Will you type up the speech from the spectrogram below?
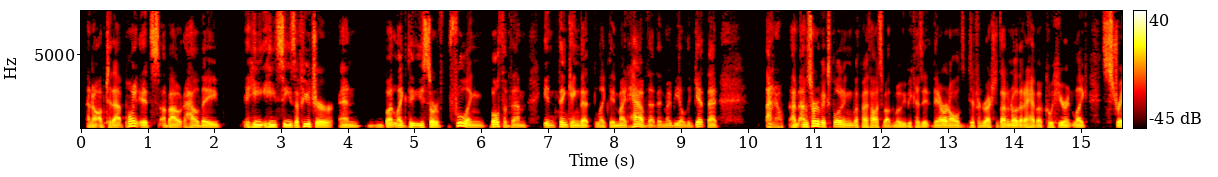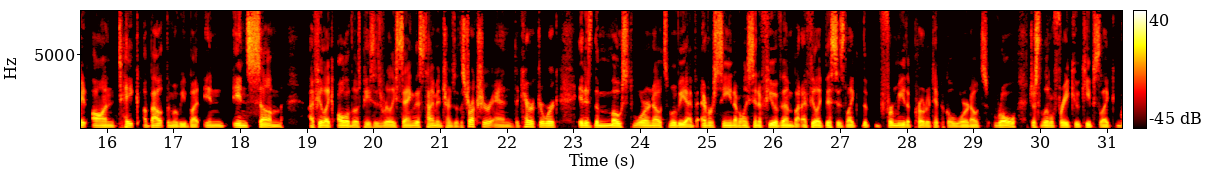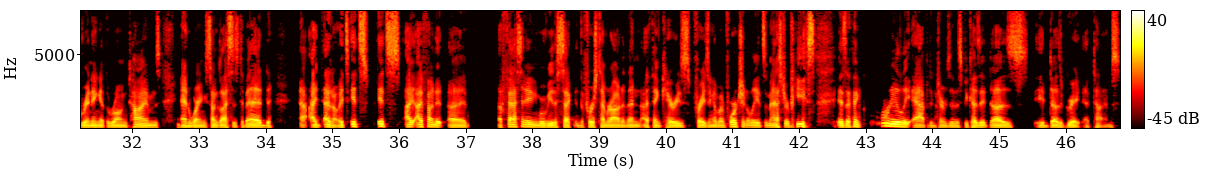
I know up to that point, it's about how they, he, he sees a future and, but like he's sort of fooling both of them in thinking that like they might have that, they might be able to get that. I don't know. I'm, I'm sort of exploding with my thoughts about the movie because it, they are in all different directions. I don't know that I have a coherent, like straight on take about the movie, but in, in some, I feel like all of those pieces really sang this time in terms of the structure and the character work. It is the most Warren Oates movie I've ever seen. I've only seen a few of them, but I feel like this is like the for me the prototypical Warren Oates role. Just a little freak who keeps like grinning at the wrong times and wearing sunglasses to bed. I, I don't know. It's it's it's I, I find it a fascinating movie the second the first time around, and then I think Harry's phrasing of unfortunately it's a masterpiece is I think really apt in terms of this because it does it does great at times.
